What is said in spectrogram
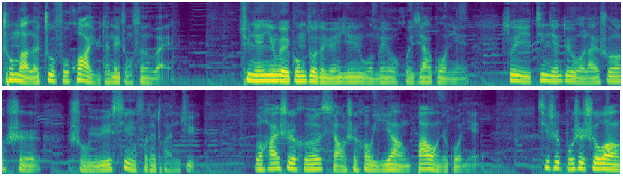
充满了祝福话语的那种氛围。去年因为工作的原因，我没有回家过年。所以今年对我来说是属于幸福的团聚，我还是和小时候一样巴望着过年。其实不是奢望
